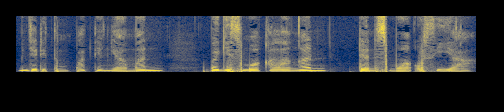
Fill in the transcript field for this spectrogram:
menjadi tempat yang nyaman bagi semua kalangan dan semua usia.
